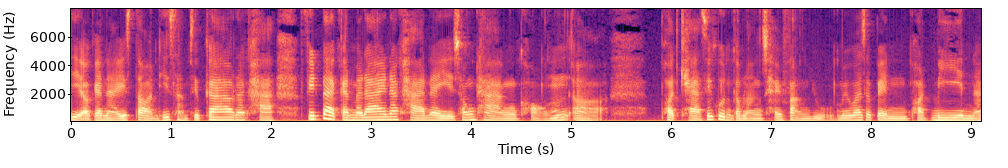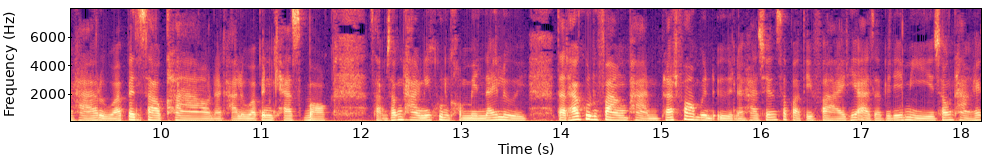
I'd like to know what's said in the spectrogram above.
The Organize ตอนที่ 39 นะคะ feedback กันมาได้นะคะในช่องทางของอ พอดแคสต์ที่คุณกำลังใช้ฟังอยู่ ไม่ว่าจะเป็น Podbean นะคะ หรือว่าเป็น SoundCloud นะคะ หรือว่าเป็น Castbox สามช่องทางนี้คุณคอมเมนต์ได้เลย แต่ถ้าคุณฟังผ่านแพลตฟอร์มอื่นๆนะคะ เช่น Spotify ที่อาจจะไม่ได้มีช่องทางให้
